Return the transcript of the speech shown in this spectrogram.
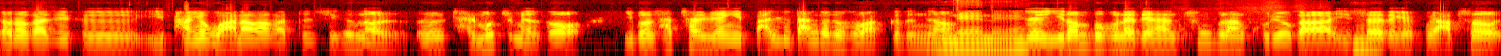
여러 가지 그 이 방역 완화와 같은 시그널을 잘못 주면서 이번 4차 유행이 빨리 당겨져서 왔거든요. 네, 네. 이제 이런 부분에 대한 충분한 고려가 음. 있어야 되겠고요. 앞서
